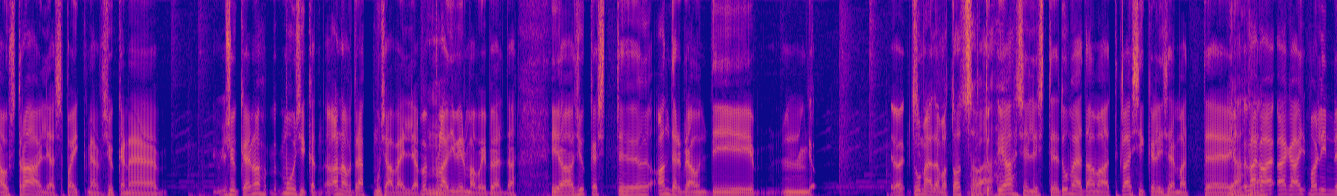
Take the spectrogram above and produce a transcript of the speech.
Austraalias paiknev siukene sihuke noh, muusikat, annavad räppmusa välja mm., plaadifirma võib öelda ja sihukest äh, undergroundi mm, tumedamat otsa või? jah, sellist tumedamat, klassikalisemat, äh, väga äge, ma olin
